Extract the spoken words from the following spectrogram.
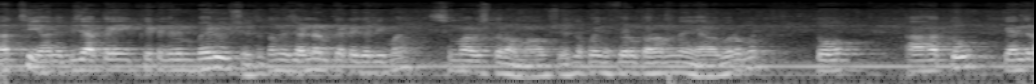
નથી અને બીજા કંઈ કેટેગરીમાં ભર્યું છે, તો તમને જનરલ કેટેગરીમાં સમાવેશ કરવામાં આવશે. એટલે કોઈને ફેલ કરવામાં નહીં આવે, બરાબર? તો આ હતું કેન્દ્ર,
